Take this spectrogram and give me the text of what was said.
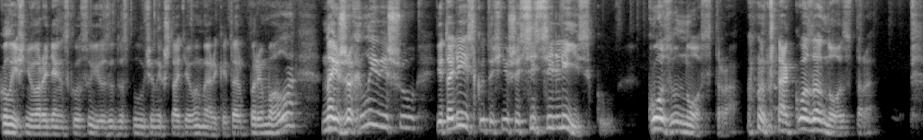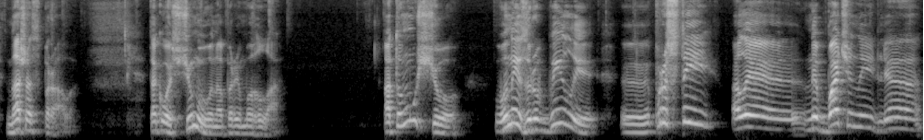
колишнього Радянського Союзу до Сполучених Штатів Америки та перемогла найжахливішу італійську, точніше, сицилійську козу Ностра. Так, коза Ностра. Наша справа. Так ось, чому вона перемогла? А тому, що вони зробили е, простий, але небачений для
